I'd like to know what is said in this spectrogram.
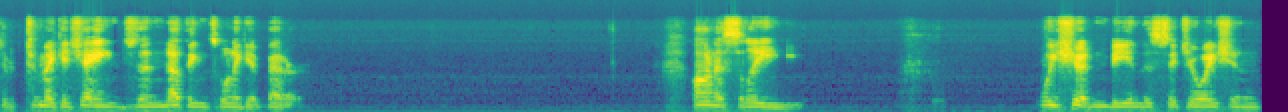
to, to make a change, then nothing's going to get better. Honestly, we shouldn't be in this situation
